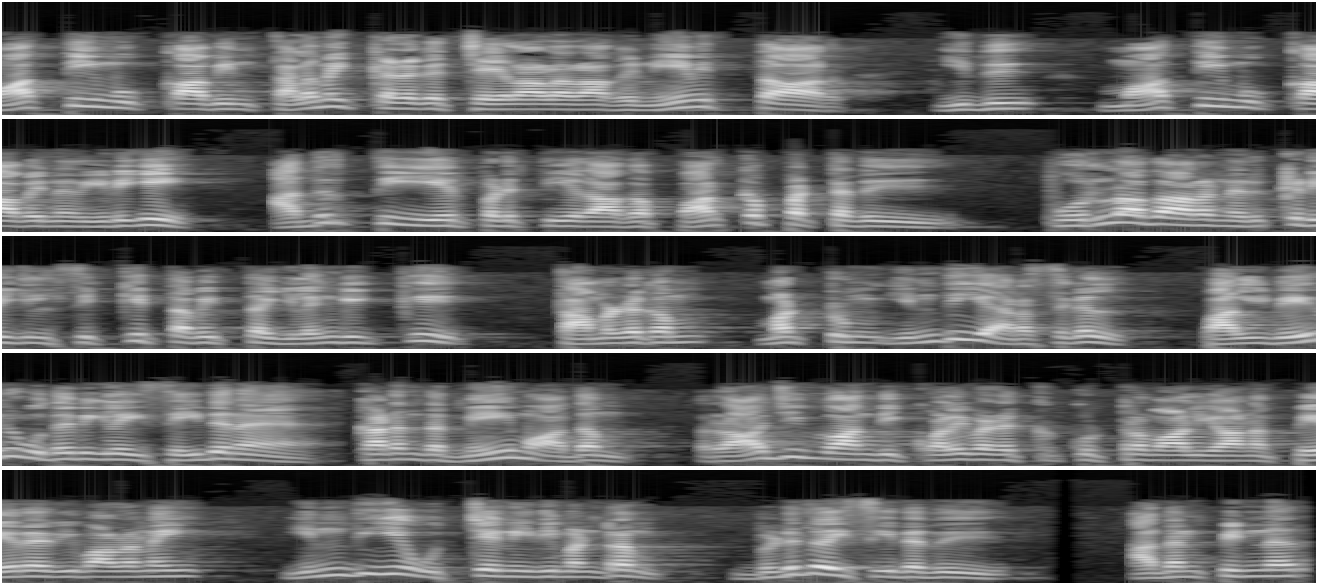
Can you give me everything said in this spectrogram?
மதிமுகவின் தலைமை கழக செயலாளராக நியமித்தார். இது மதிமுகவினரிடையே அதிருப்தி ஏற்படுத்தியதாக பார்க்கப்பட்டது. பொருளாதார நெருக்கடியில் சிக்கித் தவித்த இலங்கைக்கு தமிழகம் மற்றும் இந்திய அரசுகள் பல்வேறு உதவிகளை செய்தன. கடந்த மே மாதம் ராஜீவ்காந்தி கொலை வழக்கு குற்றவாளியான பேரறிவாளனை இந்திய உச்ச நீதிமன்றம் விடுதலை செய்தது. அதன் பின்னர்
